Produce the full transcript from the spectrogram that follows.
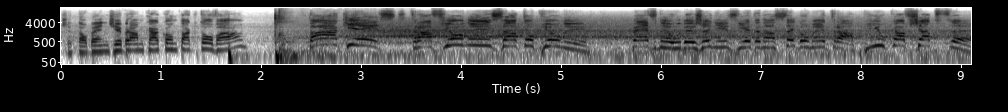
Czy to będzie bramka kontaktowa? Tak jest! Trafiony, zatopiony. Pewne uderzenie z 11 metra. Piłka w siatce.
